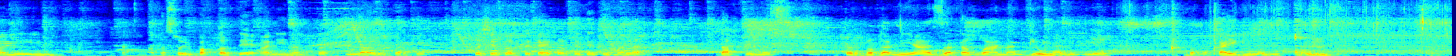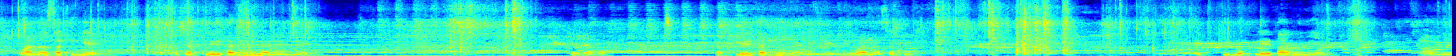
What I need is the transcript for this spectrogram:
आणि आता स्वयंपाक करते आणि नंतर लाडू करते. कसे करते काय करते ते तुम्हाला दाखवेनच तर बघा मी आज आता वाणात घेऊन आलेली आहे. बघा काय घेऊन आली? वानासाठी हे अशा प्लेटा घेऊन आलेली आहे. हे बघा. ह्या प्लेटा घेऊन आलेली आहे मी वालासाठी. एक किलो प्लेट आणली आहे. आणि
